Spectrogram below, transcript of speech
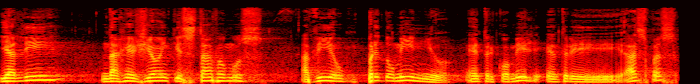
E ali, na região em que estávamos, havia um predomínio, entre, comilha, entre aspas,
